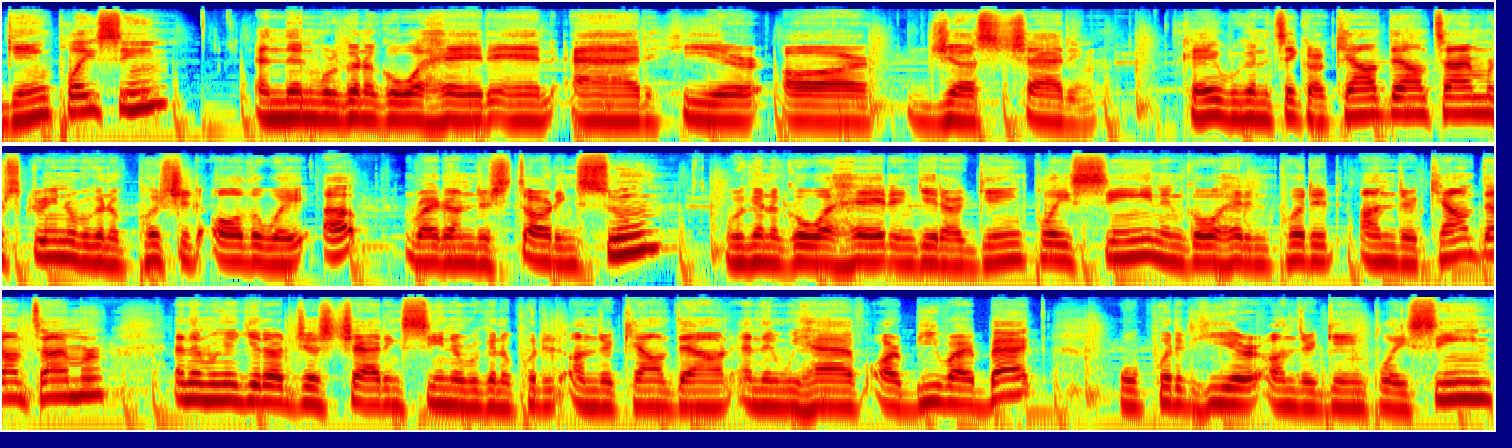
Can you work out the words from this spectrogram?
gameplay scene. And then we're going to go ahead and add here are just chatting. Okay, we're gonna take our countdown timer screen and we're gonna push it all the way up right under starting soon. We're gonna go ahead and get our gameplay scene and go ahead and put it under countdown timer. And then we're gonna get our just chatting scene and we're gonna put it under countdown. And then we have our be right back. We'll put it here under gameplay scene.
